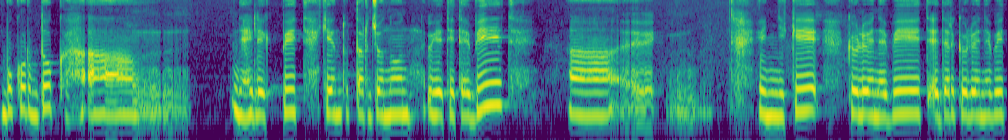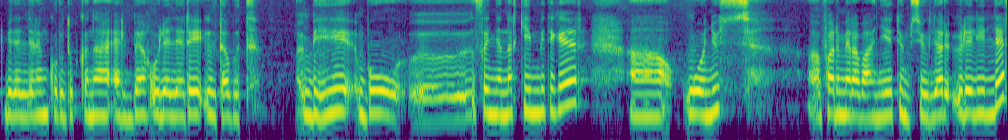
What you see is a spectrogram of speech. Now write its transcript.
бу курдук нелекбийт кен тутар жонун үйетитебит инники көлөнебит, эдер көлөнебит билелерин курдук кына элбэх үлелери ыйтабыт. Биһи бу сыннянар кийимбитигер онүс формирование түмсүүлер үлелиллер.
